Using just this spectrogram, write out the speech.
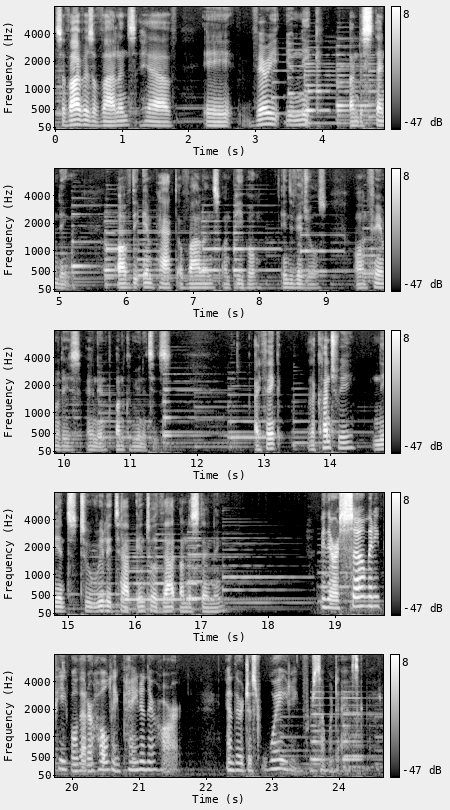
Survivors of violence have a very unique understanding of the impact of violence on people, individuals, on families, and in, on communities. I think the country needs to really tap into that understanding. I mean, there are so many people that are holding pain in their heart, and they're just waiting for someone to ask about it.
